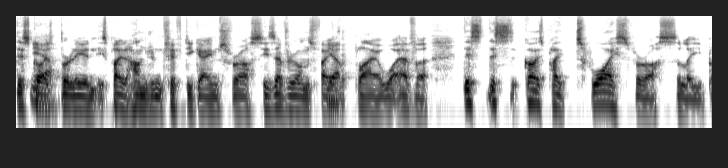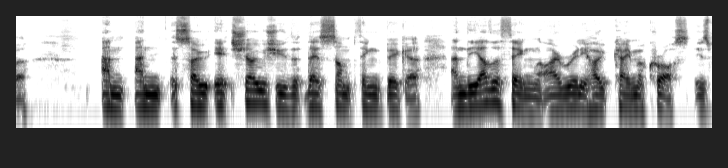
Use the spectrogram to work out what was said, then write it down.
this guy's Yeah. brilliant. He's played 150 games for us. He's everyone's favorite Yep. player. Whatever. This this guy's played twice for us, Saliba and and so it shows you that there's something bigger. And the other thing that I really hope came across is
